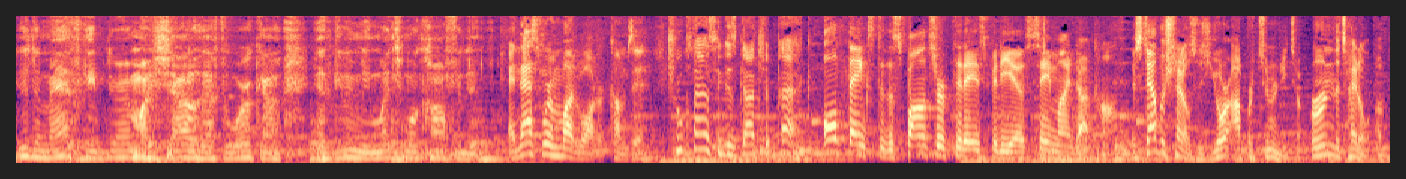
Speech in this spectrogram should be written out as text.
Using Manscaped during my showers after workout has given me much more confidence. And that's where Mudwater comes in. True Classic has got your back. All thanks to the sponsor of today's video, SayMine.com. Established Titles is your opportunity to earn the title of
